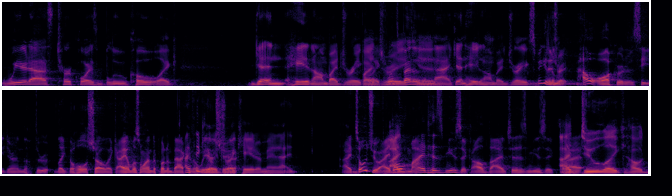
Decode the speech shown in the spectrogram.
weird ass turquoise blue coat, like getting hated on by Drake. By like, what's better yeah. than that? Getting hated on by Drake. speaking of Drake, how awkward was he during the through like the whole show? Like I almost wanted to put him back I in think a you're a. Drake hater, man. I I told you I I- don't mind his music. I'll vibe to his music. but I do like how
